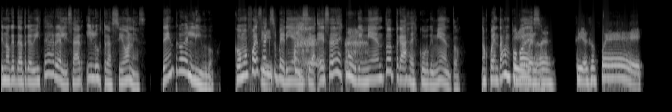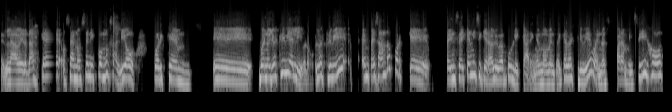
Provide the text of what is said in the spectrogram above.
sino que te atreviste a realizar ilustraciones dentro del libro. ¿Cómo fue esa experiencia, ese descubrimiento tras descubrimiento? ¿Nos cuentas un poco de eso? Eh, sí, eso fue, la verdad es que, o sea, no sé ni cómo salió, porque, eh, bueno, yo escribí el libro, lo escribí empezando porque pensé que ni siquiera lo iba a publicar. En el momento en que lo escribí, bueno, es para mis hijos,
